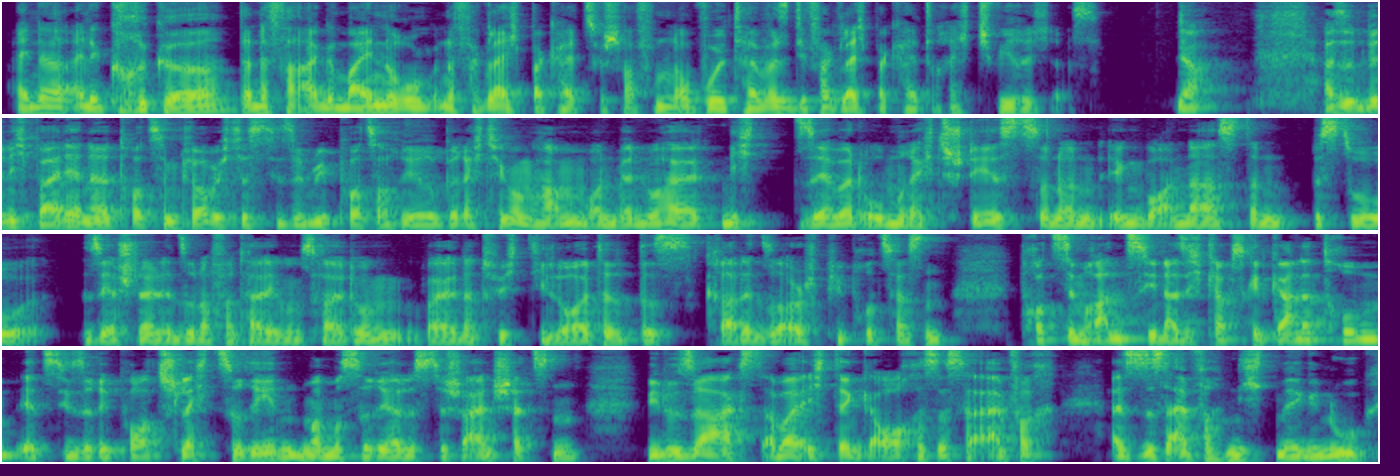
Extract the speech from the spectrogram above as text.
eine, eine Krücke, dann eine Verallgemeinerung und eine Vergleichbarkeit zu schaffen, obwohl teilweise die Vergleichbarkeit recht schwierig ist. Ja, also bin ich bei dir, ne? Trotzdem glaube ich, dass diese Reports auch ihre Berechtigung haben. Und wenn du halt nicht sehr weit oben rechts stehst, sondern irgendwo anders, dann bist du sehr schnell in so einer Verteidigungshaltung, weil natürlich die Leute das gerade in so RFP-Prozessen trotzdem ranziehen. Also ich glaube, es geht gar nicht darum, jetzt diese Reports schlecht zu reden. Man muss sie realistisch einschätzen, wie du sagst. Aber ich denke auch, es ist einfach, also es ist einfach nicht mehr genug,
